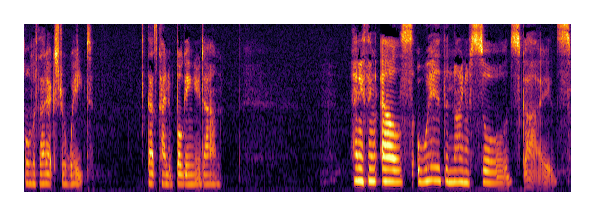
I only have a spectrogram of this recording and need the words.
all of that extra weight that's kind of bogging you down. Anything else with the Nine of Swords, guides?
